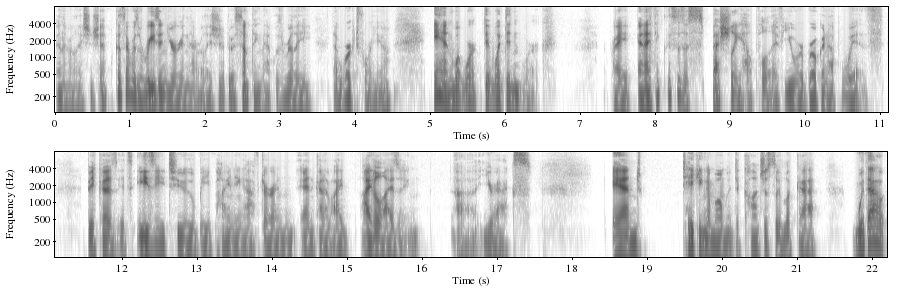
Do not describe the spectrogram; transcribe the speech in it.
in the relationship because there was a reason you're in that relationship. There was something that was really that worked for you. And what worked what didn't work right? And i think this is especially helpful if you were broken up with because it's easy to be pining after and and kind of idolizing uh, your ex, and taking a moment to consciously look at without,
